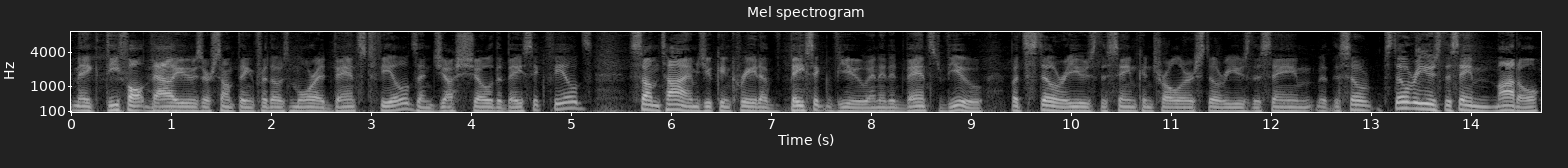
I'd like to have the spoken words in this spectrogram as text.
make default values or something for those more advanced fields and just show the basic fields. Sometimes you can create a basic view and an advanced view but still reuse the same controller, still reuse the same, still still reuse the same model,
